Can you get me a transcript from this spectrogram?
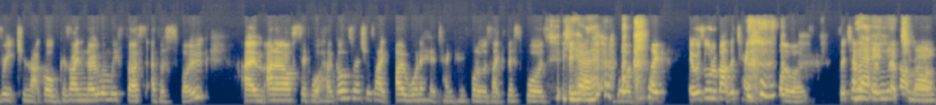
reaching that goal because I know when we first ever spoke, um, and I asked Sid what her goals were, and she was like, "I want to hit 10k followers." Like this was, yeah, like it was all about the 10k followers. So tell yeah, us a it literally. About that.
